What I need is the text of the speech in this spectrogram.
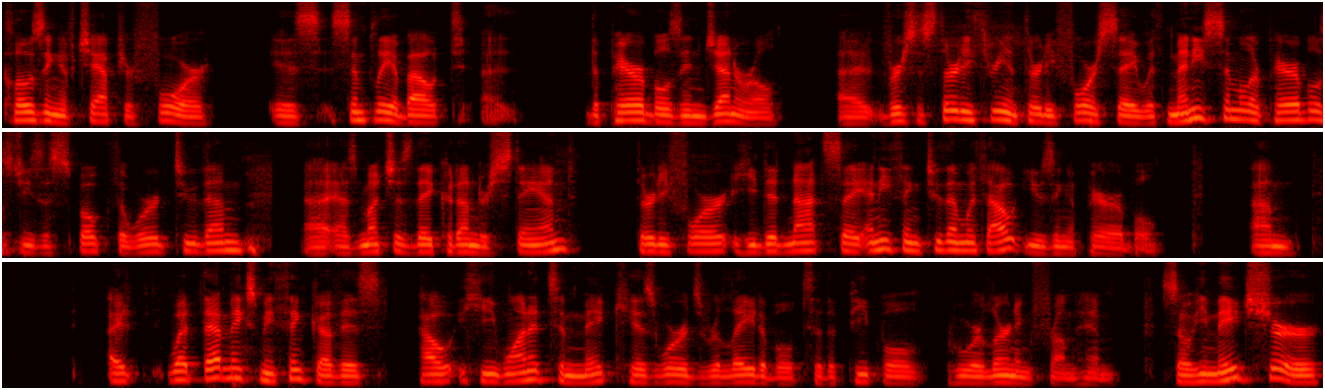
closing of chapter 4 is simply about uh, the parables in general. Uh, verses 33 and 34 say, With many similar parables, Jesus spoke the word to them uh, as much as they could understand. 34, he did not say anything to them without using a parable. Um, I, what that makes me think of is how he wanted to make his words relatable to the people who were learning from him. So he made sure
